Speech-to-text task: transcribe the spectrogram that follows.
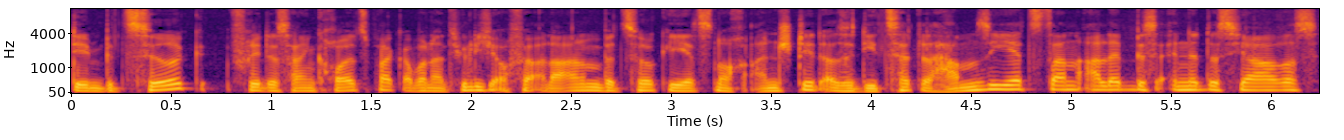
den Bezirk Friedrichshain-Kreuzberg, aber natürlich auch für alle anderen Bezirke jetzt noch ansteht. Also die Zettel haben Sie jetzt dann alle bis Ende des Jahres.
